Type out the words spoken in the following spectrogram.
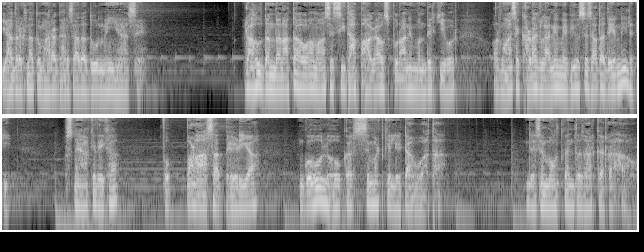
याद रखना तुम्हारा घर ज़्यादा दूर नहीं है यहाँ से। राहुल दंदनाता हुआ वहाँ से सीधा भागा उस पुराने मंदिर की ओर और, और वहाँ से खड़ग लाने में भी उसे ज़्यादा देर नहीं लगी। उसने आके देखा वो बड़ा सा भेड़िया गोल होकर सिमट के लेटा हुआ था जैसे मौत का इंतज़ार कर रहा हो।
